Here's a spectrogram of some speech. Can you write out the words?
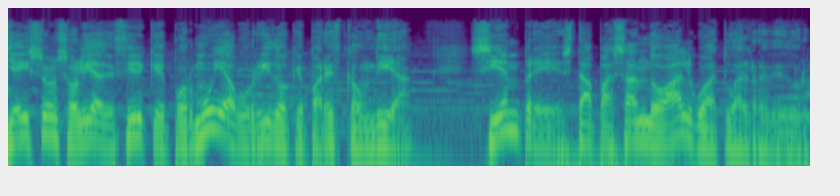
Jason solía decir que por muy aburrido que parezca un día, siempre está pasando algo a tu alrededor.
